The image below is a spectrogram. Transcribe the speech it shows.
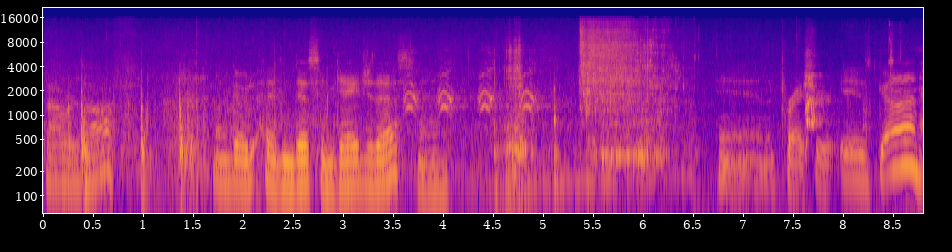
power's off. I'm going to go ahead and disengage this and pressure is gone.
